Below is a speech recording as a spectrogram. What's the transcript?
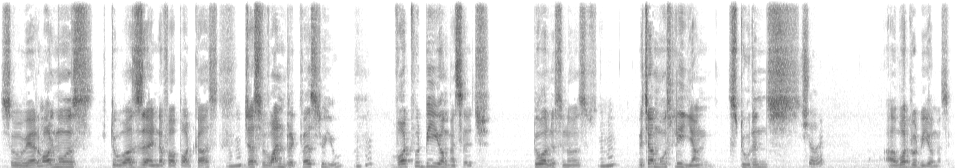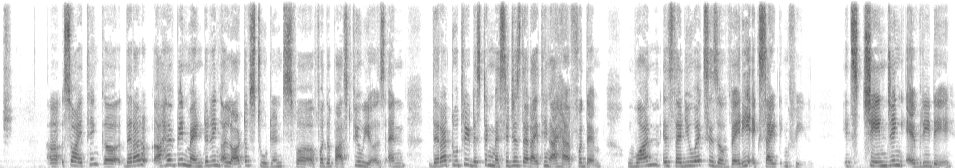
So, we are almost towards the end of our podcast. Mhm. Just one request to you. Mhm. What would be your message to our listeners, Mm-hmm. which are mostly young students? Sure. Uh, what would be your message? Uh, so I think uh, there are. I have been mentoring a lot of students for for the past few years, and there are two three distinct messages that I think I have for them. One is that UX is a very exciting field. It's changing every day,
